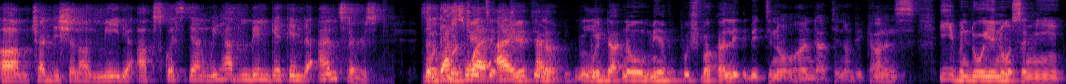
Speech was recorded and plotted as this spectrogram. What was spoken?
um traditional media asks question, we haven't been getting the answers. So But but that's why JT, I, JT I with mm, that now, me have to push back a little bit, you know, on that, you know, mm, because even though you know, so me,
